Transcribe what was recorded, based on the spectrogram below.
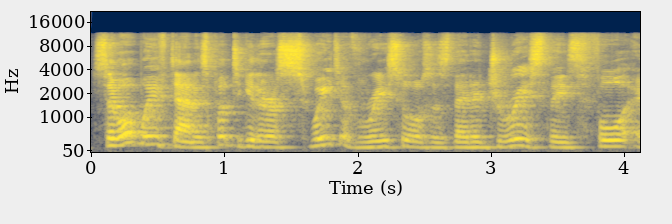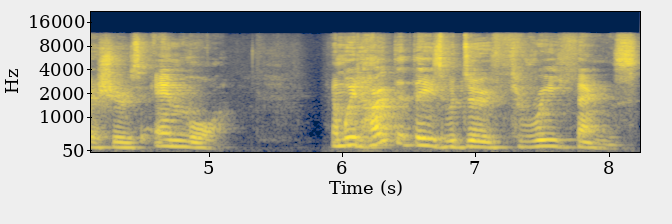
So what we've done is put together a suite of resources that address these four issues and more. And we'd hope that these would do three things.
